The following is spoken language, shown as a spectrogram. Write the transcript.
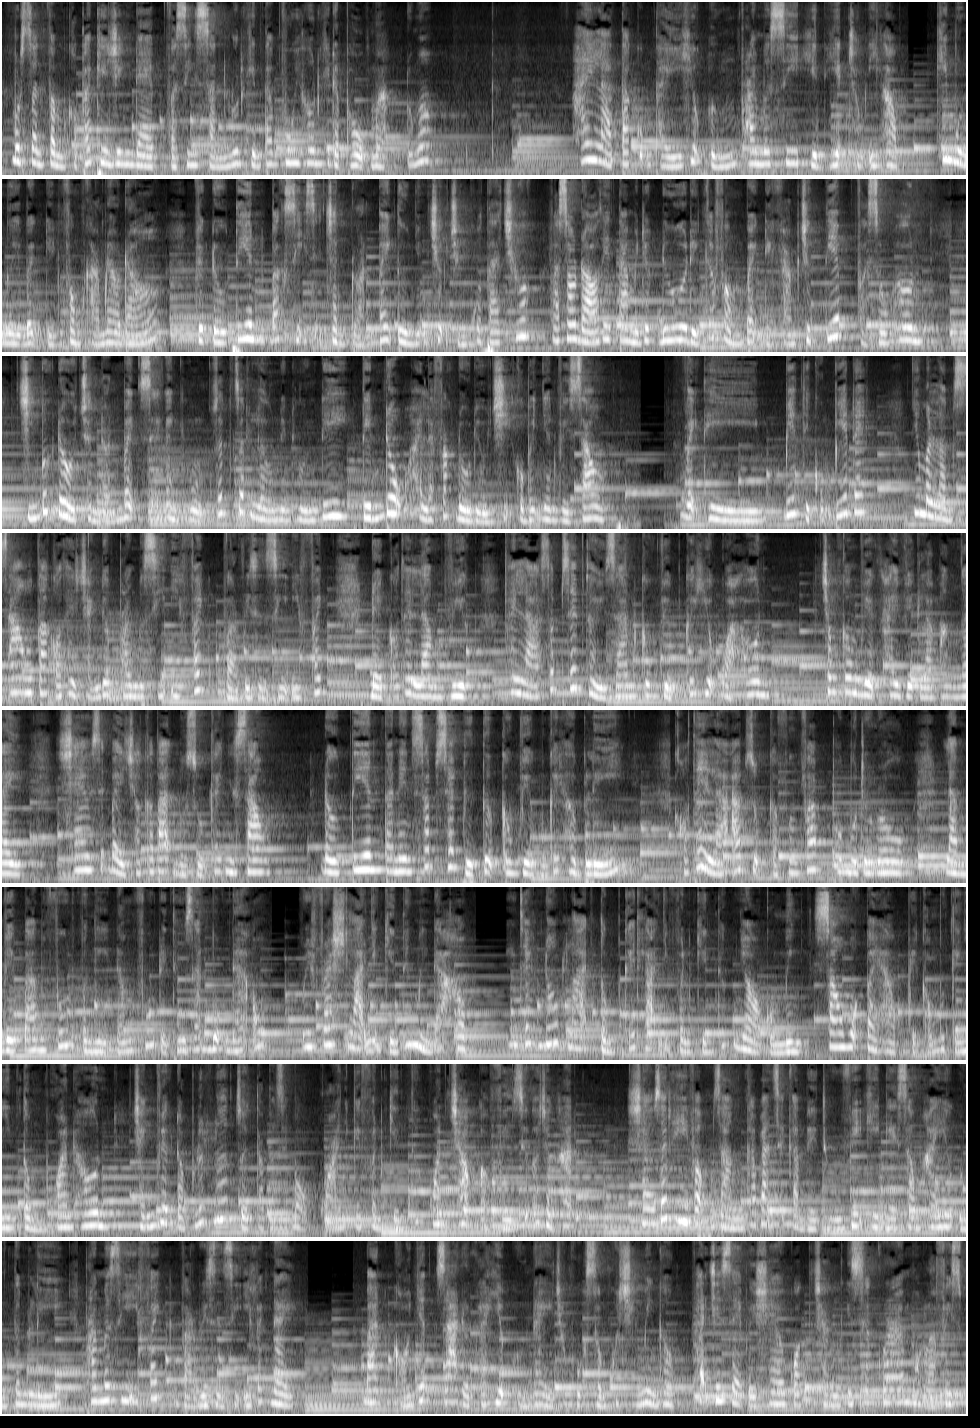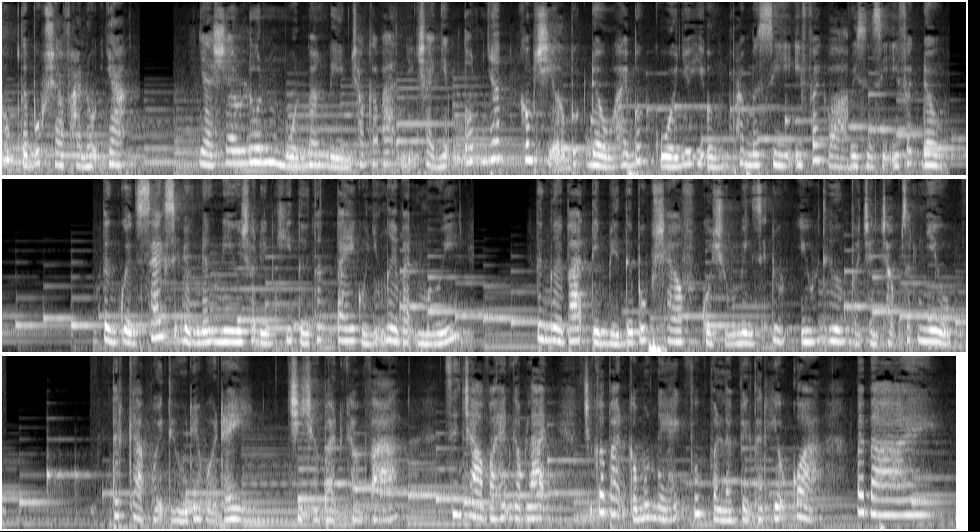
Một sản phẩm có packaging đẹp và xinh xắn luôn khiến ta vui hơn khi đập hộp mà, đúng không? Hay là ta cũng thấy hiệu ứng primacy hiện hiện trong y học khi một người bệnh đến phòng khám nào đó Việc đầu tiên, bác sĩ sẽ chẩn đoán bệnh từ những triệu chứng của ta trước và sau đó thì ta mới được đưa đến các phòng bệnh để khám trực tiếp và sâu hơn. Chính bước đầu chẩn đoán bệnh sẽ ảnh hưởng rất rất lớn đến hướng đi, tiến độ hay là phác đồ điều trị của bệnh nhân về sau. Vậy thì biết thì cũng biết đấy, nhưng mà làm sao ta có thể tránh được primacy effect và recency effect để có thể làm việc hay là sắp xếp thời gian công việc một cách hiệu quả hơn trong công việc hay việc làm hàng ngày shell sẽ bày cho các bạn một số cách như sau đầu tiên ta nên sắp xếp thứ tự công việc một cách hợp lý có thể là áp dụng cả phương pháp Pomodoro, làm việc 30 phút và nghỉ 5 phút để thư giãn bộ não, refresh lại những kiến thức mình đã học, take note lại, tổng kết lại những phần kiến thức nhỏ của mình sau mỗi bài học để có một cái nhìn tổng quan hơn, tránh việc đọc lướt lướt rồi ta sẽ bỏ qua những cái phần kiến thức quan trọng ở phía giữa chẳng hạn. Shell rất hy vọng rằng các bạn sẽ cảm thấy thú vị khi nghe xong hai hiệu ứng tâm lý Primacy Effect và Recency Effect này. Bạn có nhận ra được các hiệu ứng này trong cuộc sống của chính mình không? Hãy chia sẻ với Shell qua trang Instagram hoặc là Facebook The Bookshelf Hà Nội nha. Nhà Shell luôn muốn mang đến cho các bạn những trải nghiệm tốt nhất, không chỉ ở bước đầu hay bước cuối như hiệu ứng Primacy Effect và Recency Effect đâu. Từng quyển sách sẽ được nâng niu cho đến khi tới tận tay của những người bạn mới từng người bạn tìm đến The Bookshelf của chúng mình sẽ được yêu thương và trân trọng rất nhiều. Tất cả mọi thứ đều ở đây, chỉ chờ bạn khám phá. Xin chào và hẹn gặp lại. Chúc các bạn có một ngày hạnh phúc và làm việc thật hiệu quả. Bye bye.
